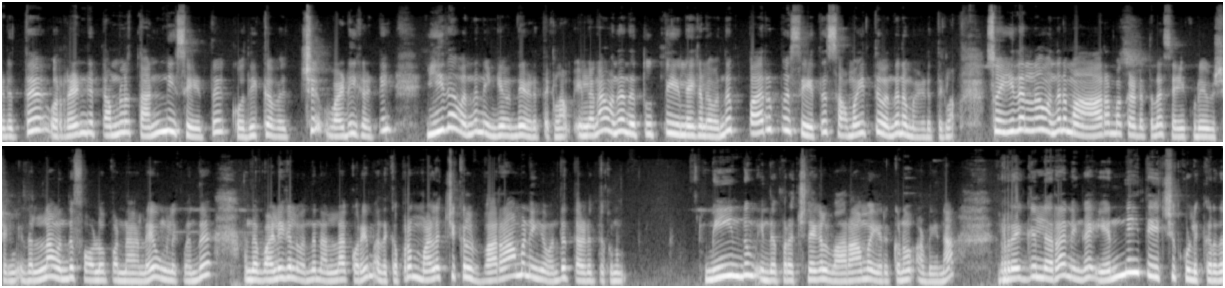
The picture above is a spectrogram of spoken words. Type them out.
எடுத்து ஒரு ரெண்டு டம்ளர் தண்ணி சேர்த்து கொதிக்க வச்சு வடிகட்டி இதை வந்து நீங்கள் வந்து எடுத்துக்கலாம். இல்லைனா வந்து அந்த துத்தி இலைகளை வந்து பருப்பு சேர்த்து சமைத்து வந்து நம்ம எடுத்துக்கலாம். ஸோ இதெல்லாம் வந்து நம்ம ஆரம்ப கட்டத்தில் செய்யக்கூடிய விஷயங்கள். இதெல்லாம் வந்து ஃபாலோ பண்ணாலே உங்களுக்கு வந்து அந்த வழிகள் வந்து நல்லா குறையும். அதுக்கப்புறம் மலச்சிக்கல் வராமல் நீங்கள் வந்து தடுத்துக்கணும். மீண்டும் இந்த பிரச்சனைகள் வராமல் இருக்கணும் அப்படின்னா ரெகுலராக நீங்கள் எண்ணெய் தேய்ச்சி குளிக்கிறத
